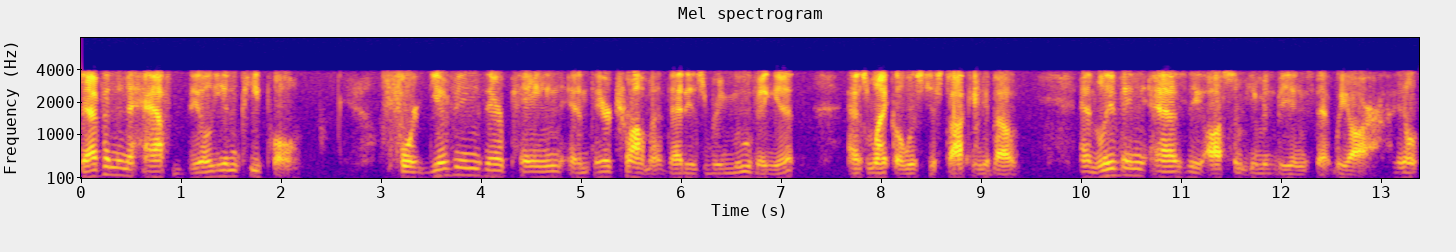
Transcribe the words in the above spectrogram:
seven and a half billion people, forgiving their pain and their trauma, that is, removing it, as Michael was just talking about, and living as the awesome human beings that we are. You know,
